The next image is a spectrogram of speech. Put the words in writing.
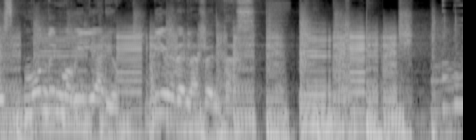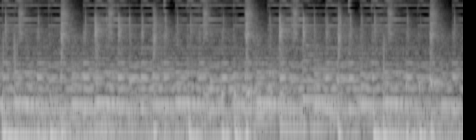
es Mundo Inmobiliario. Vive de las rentas.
